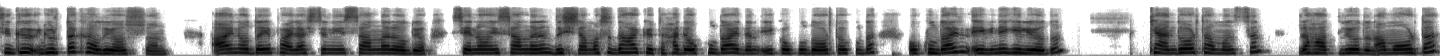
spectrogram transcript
Çünkü yurtta kalıyorsun. Aynı odayı paylaştığın insanlar oluyor. Seni o insanların dışlaması daha kötü. Hadi okuldaydın, ilkokulda, ortaokulda. Okuldaydın, evine geliyordun. Kendi ortamınsın, rahatlıyordun. Ama orada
